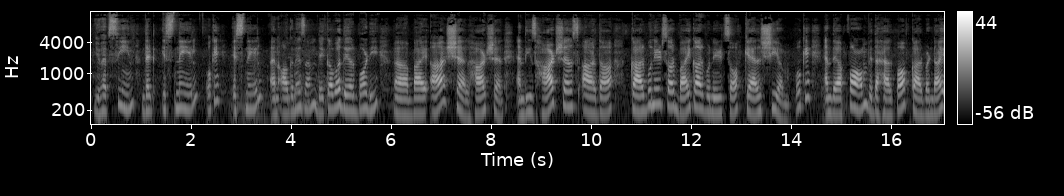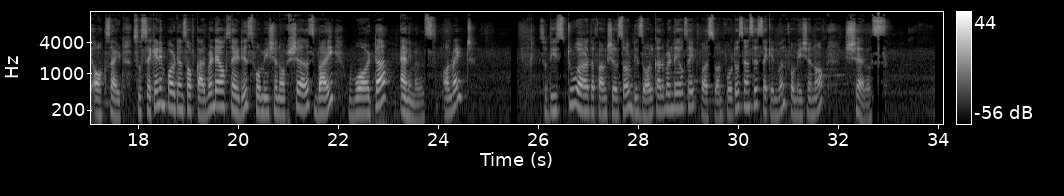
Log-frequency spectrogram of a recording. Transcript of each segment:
you have seen that snail okay snail an organism they cover their body uh, by a shell hard shell. And these hard shells are the carbonates or bicarbonates of calcium okay? And they are formed with the help of carbon dioxide. So second importance of carbon dioxide is formation of shells by water animals. All right so these two are the functions of dissolved carbon dioxide. First one photosynthesis, second one formation of shells.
